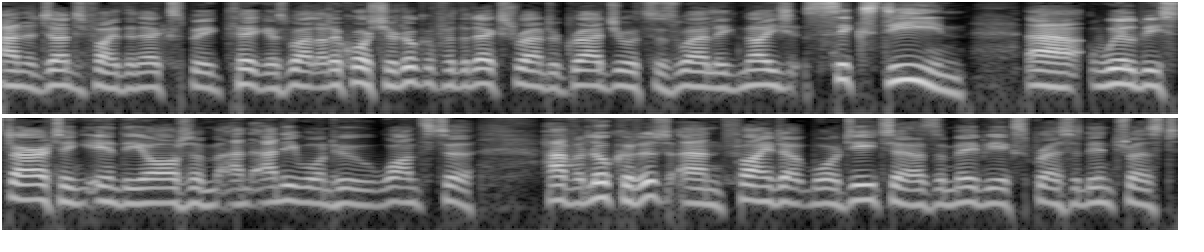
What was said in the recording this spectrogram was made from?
And identify the next big thing as well. And of course, you're looking for the next round of graduates as well. Ignite 16 uh, will be starting in the autumn, and anyone who wants to have a look at it and find out more details and maybe express an interest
